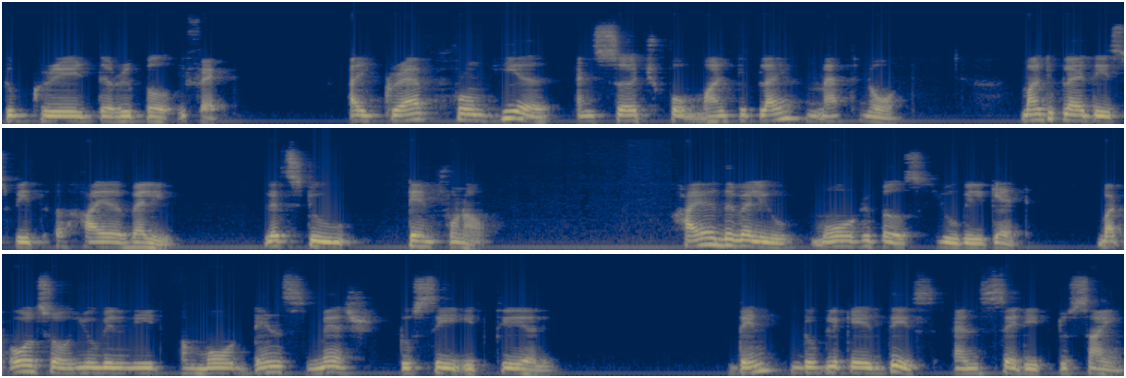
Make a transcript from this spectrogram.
to create the ripple effect. I grab from here and search for multiply math node. Multiply this with a higher value. Let's do 10 for now higher the value more ripples you will get but also you will need a more dense mesh to see it clearly then duplicate this and set it to sine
